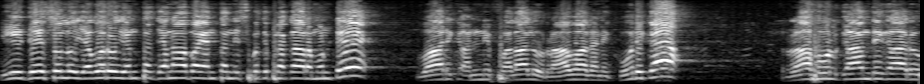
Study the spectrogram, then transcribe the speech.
ఈ దేశంలో ఎవరు ఎంత జనాభా ఎంత నిష్పత్తి ప్రకారం ఉంటే వారికి అన్ని ఫలాలు రావాలని కోరిక రాహుల్ గాంధీ గారు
